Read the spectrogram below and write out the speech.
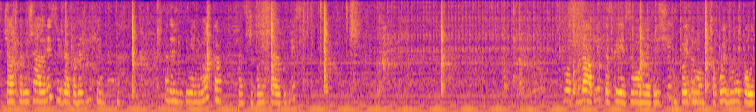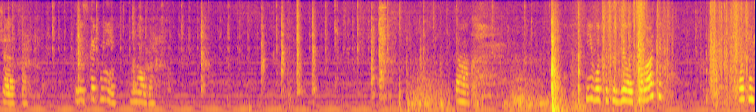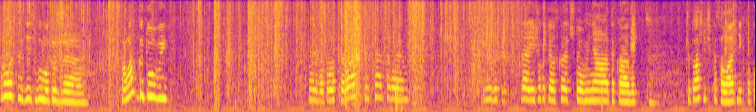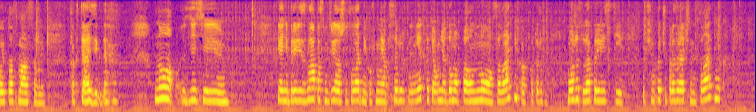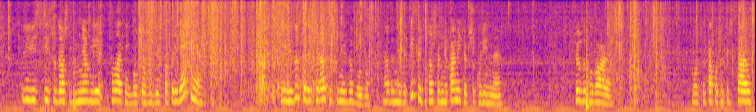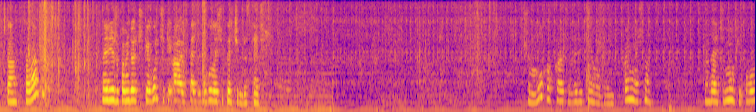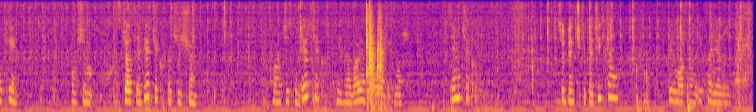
Сейчас помешаю рис, ребят, подождите. Подождите меня немножко. Сейчас я помешаю тут рис. Вот, да, плитка, скорее всего, у меня трещит, поэтому такой звук получается. Трескотни много. Так. И вот хочу сделать салатик. Очень просто. Здесь вымот уже салат готовый. Мы его просто распечатываем. И вот, да, я еще хотела сказать, что у меня такая вот чеплашечка, салатник такой пластмассовый, как тазик, да. Но здесь и я не привезла, посмотрела, что салатников у меня абсолютно нет, хотя у меня дома полно салатников, которых можно сюда привезти. В общем, хочу прозрачный салатник привезти сюда, чтобы у меня и салатник был тоже здесь поприятнее. Привезу в следующий раз, если не забуду. Надо мне записывать, потому что у меня память вообще куриная. Все забываю. Вот, вот так вот утрясаю салатик. Нарежу помидорчики, огурчики. А, кстати, забыла еще перчик достать. Что, муха какая-то залетела, блин? Конечно. На даче мухи, пауки. В общем, сейчас я перчик почищу. Чистим перчик и добавим салатик наш. Семечек. Все, перчики почистила. Теперь можно их нарезать.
